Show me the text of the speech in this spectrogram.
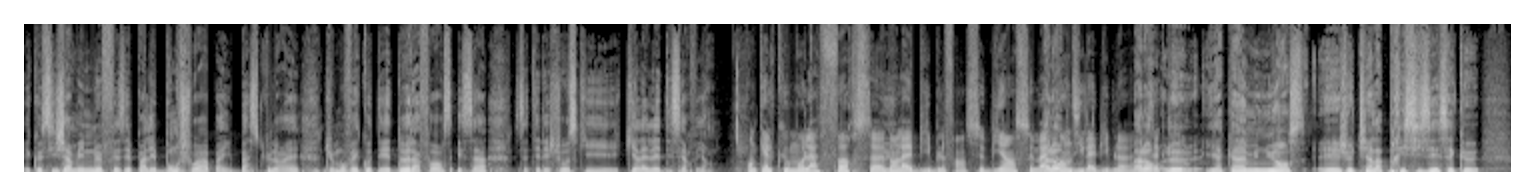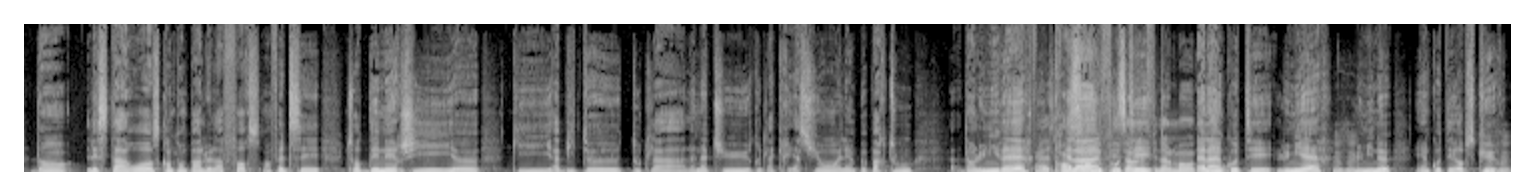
Et que si jamais ils ne faisaient pas les bons choix, ben, ils basculeraient du mauvais côté de la force. Et ça, c'était des choses qui, qui allaient les desservir. En quelques mots, la force euh, dans la Bible, enfin ce bien, ce mal, qu'en dit la Bible euh, Alors, le- il y a quand même une nuance, et je tiens à la préciser, c'est que dans les Star Wars, quand on parle de la force, en fait, c'est une sorte d'énergie euh, qui habite euh, toute la, la nature, toute la création, elle est un peu partout dans l'univers. Elle a un côté, finalement elle a un côté lumière, Mhm. lumineux, et un côté obscur, Mhm.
